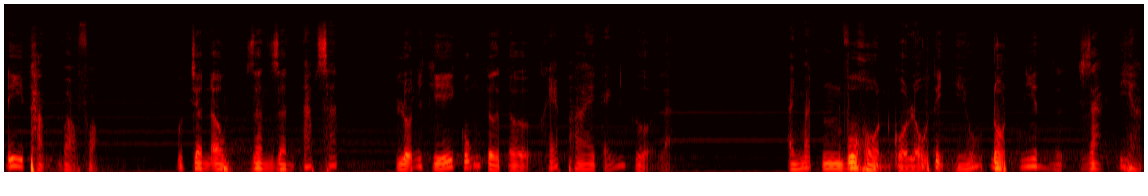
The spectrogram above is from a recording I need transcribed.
đi thẳng vào phòng. Bước chân ông dần dần áp sát, lỗ nhất khí cũng từ từ khép hai cánh cửa lại. Ánh mắt vô hồn của lỗ Thịnh hiếu đột nhiên dại đi hẳn.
